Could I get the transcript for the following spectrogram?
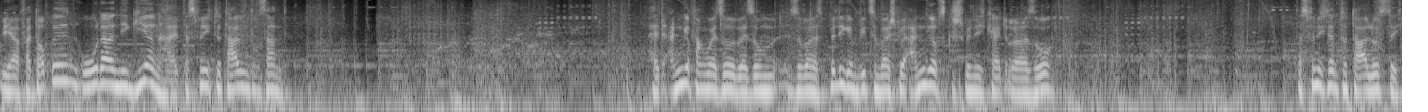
ja, verdoppeln oder negieren halt. Das finde ich total interessant. Halt angefangen bei so, bei so, so was Billigem wie zum Beispiel Angriffsgeschwindigkeit oder so. Das finde ich dann total lustig.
